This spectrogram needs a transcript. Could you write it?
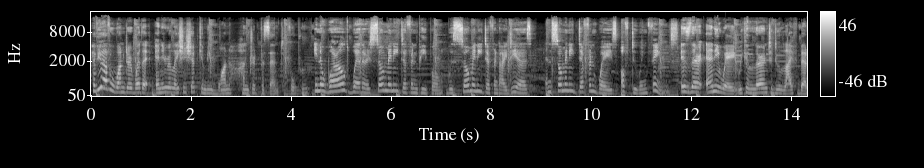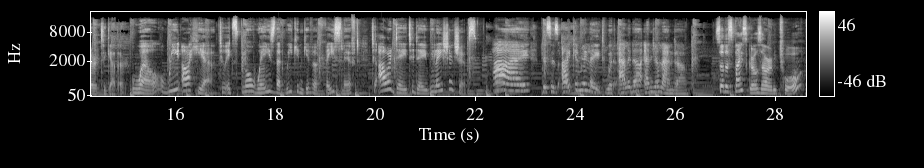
Have you ever wondered whether any relationship can be 100% foolproof? In a world where there is so many different people with so many different ideas and so many different ways of doing things. Is there any way we can learn to do life better together? Well, we are here to explore ways that we can give a facelift to our day to day relationships. Hi, this is I Can Relate with Alida and Yolanda. So the Spice Girls are on tour.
